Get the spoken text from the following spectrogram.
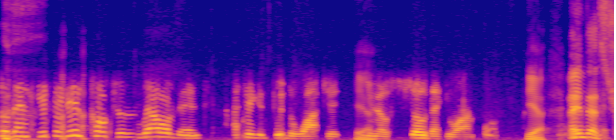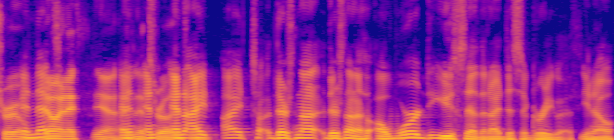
so then, if it is culturally relevant, I think it's good to watch it. Yeah. You know, so that you are informed. Yeah, I think that's true. And that's, no, and I yeah, think and that's and, really and true. I I t- there's not there's not a, a word that you said that I disagree with. You know,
